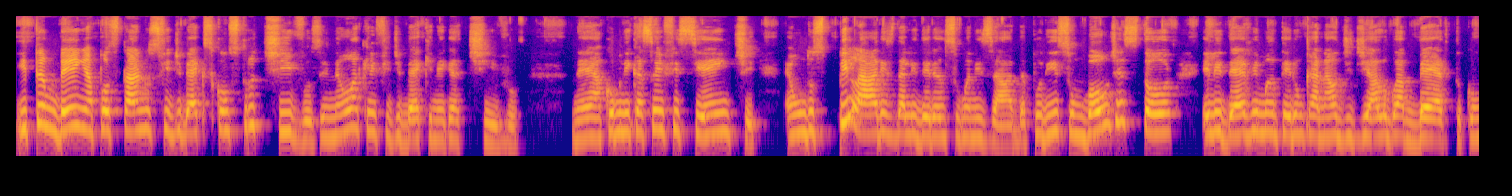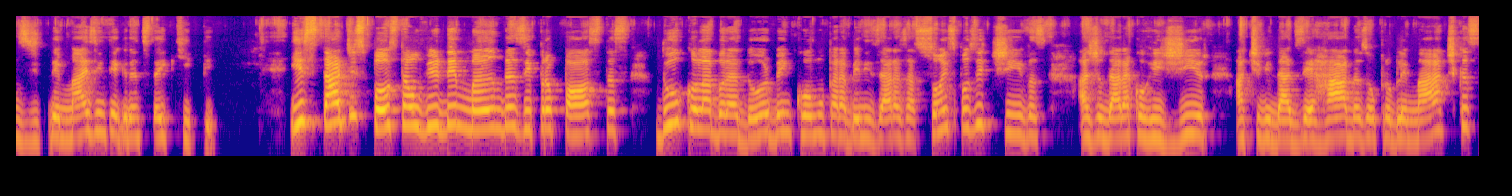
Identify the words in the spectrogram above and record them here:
E também apostar nos feedbacks construtivos e não aquele feedback negativo. Né? A comunicação eficiente é um dos pilares da liderança humanizada. Por isso, um bom gestor ele deve manter um canal de diálogo aberto com os demais integrantes da equipe e estar disposto a ouvir demandas e propostas do colaborador, bem como parabenizar as ações positivas, ajudar a corrigir atividades erradas ou problemáticas,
